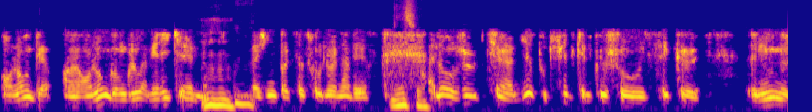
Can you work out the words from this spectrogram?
en langue, en langue anglo-américaine. Mhm, Ça soit l'inverse. bien sûr. Alors je tiens à dire tout de suite quelque chose, c'est que nous ne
